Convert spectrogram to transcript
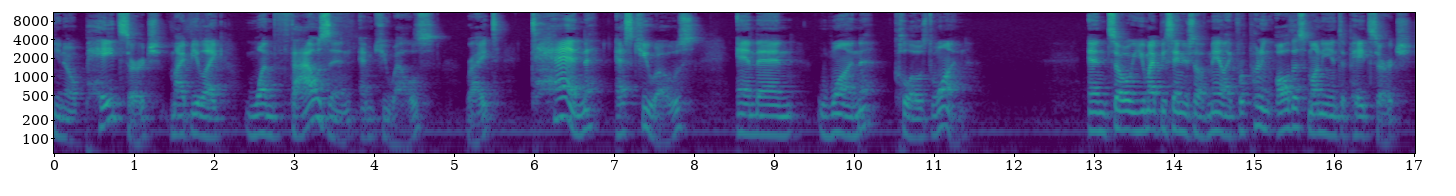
you know, paid search might be like 1000 MQLs, right? 10 SQOs and then one closed won. And so you might be saying to yourself, man, like we're putting all this money into paid search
